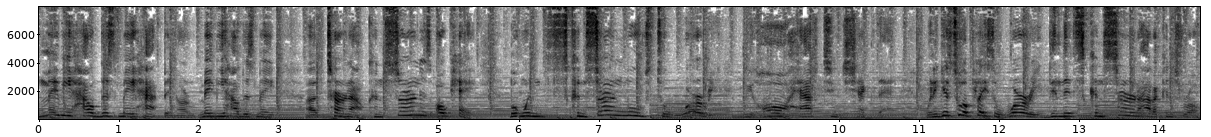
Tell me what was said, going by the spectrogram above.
maybe how this may happen or maybe how this may uh, turn out. Concern is okay. But when concern moves to worry, we all have to check that. When it gets to a place of worry, then it's concern out of control.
